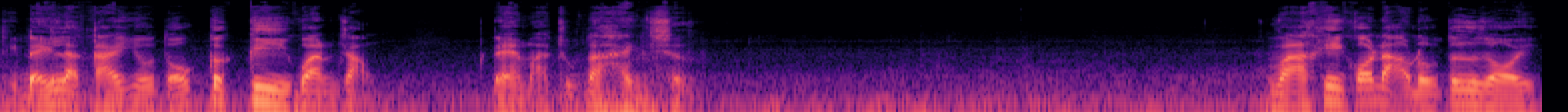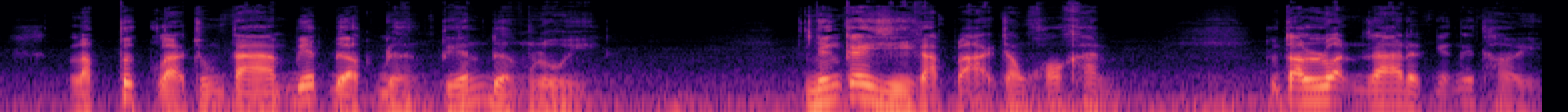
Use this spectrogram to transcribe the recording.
thì đấy là cái yếu tố cực kỳ quan trọng để mà chúng ta hành xử. Và khi có đạo đầu tư rồi, lập tức là chúng ta biết được đường tiến, đường lùi những cái gì gặp lại trong khó khăn, chúng ta luận ra được những cái thời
